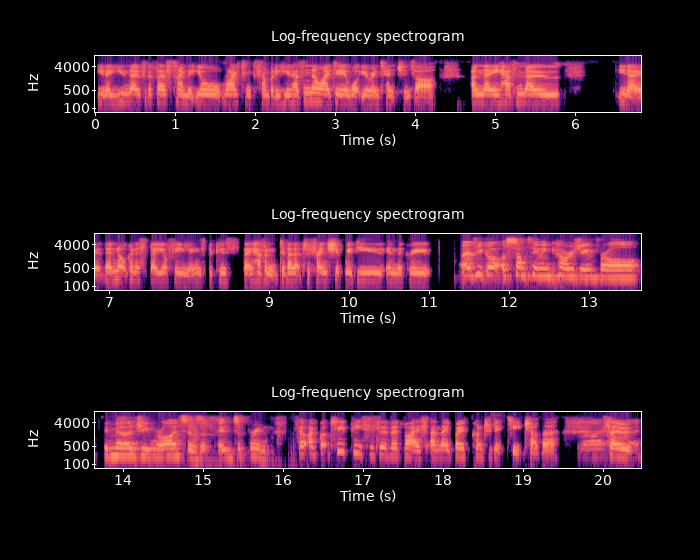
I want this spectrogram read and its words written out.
you know you know for the first time that you're writing to somebody who has no idea what your intentions are and they have no you know they're not going to spare your feelings because they haven't developed a friendship with you in the group have you got something encouraging for our emerging writers at Pen to Print? So I've got two pieces of advice, and they both contradict each other. Right. So, okay.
